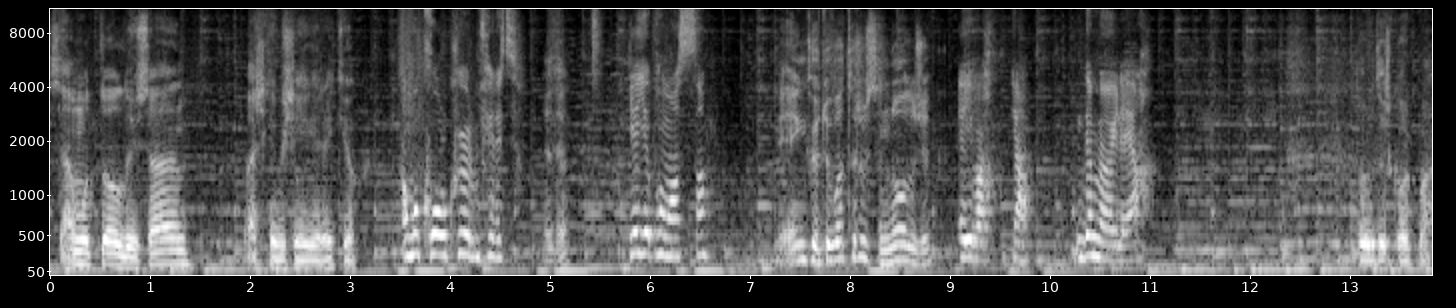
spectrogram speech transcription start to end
Sen mutlu olduysan başka bir şeye gerek yok. Ama korkuyorum Ferit. Neden? Ya yapamazsam? En kötü batırırsın ne olacak? Eyvah ya deme öyle ya. Dur dur korkma.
